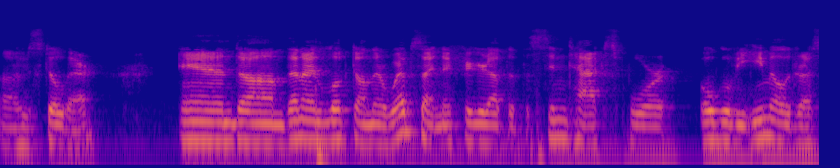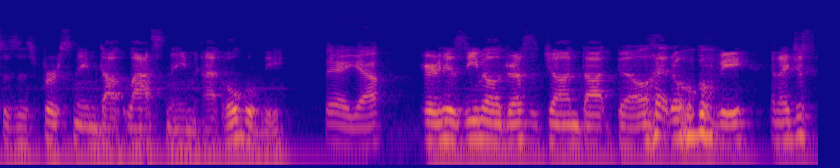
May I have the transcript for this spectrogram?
uh, who's still there. And um, then I looked on their website and I figured out that the syntax for Ogilvy email addresses is first name dot last name at Ogilvy. There you go. Figured His email address is john.bell at Ogilvy, and I just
